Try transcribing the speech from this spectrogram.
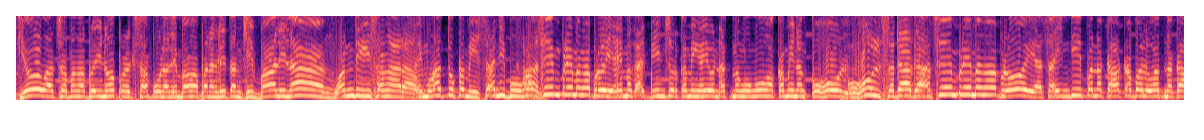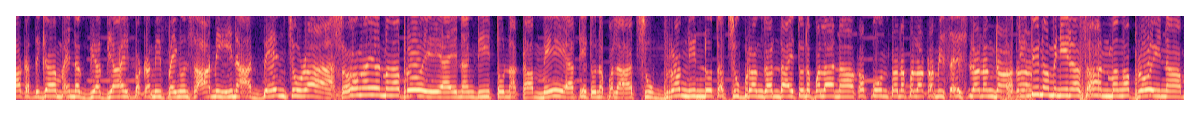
Yo, what's up mga bro, no? For example, halimbawa pananglitan kay Bali lang. One day, isang araw, ay muadto kami sa Anibungan. At siyempre mga bro, ay mag-adventure kami ngayon at mangunguha kami ng kohol. Kohol sa dagat. At siyempre mga bro, ay sa hindi pa nakakabalo at nakakatigam, ay nagbiyabiyahe pa kami paingon sa aming ina-adventure. So ngayon mga bro, ay nandito na kami at ito na pala at sobrang nindot at sobrang ganda. Ito na pala, nakapunta na pala kami sa isla ng dagat. At hindi namin inasahan mga bro, na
